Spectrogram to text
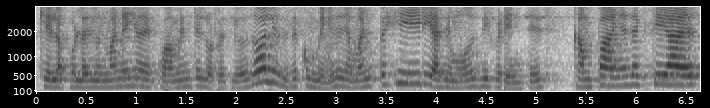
que la población maneje adecuadamente los residuos sólidos. Ese convenio se llama el PEGIR y hacemos diferentes campañas y actividades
